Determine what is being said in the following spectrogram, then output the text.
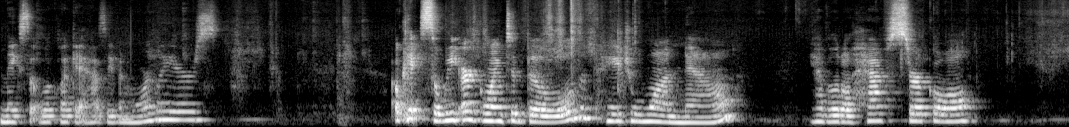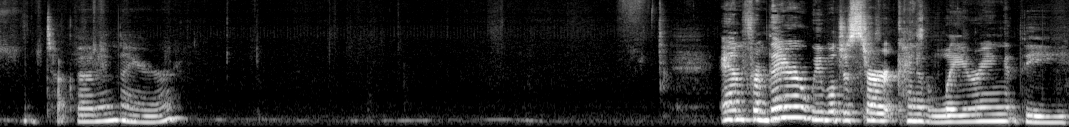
makes it look like it has even more layers. Okay, so we are going to build page one now. You have a little half circle. Tuck that in there. And from there, we will just start kind of layering the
